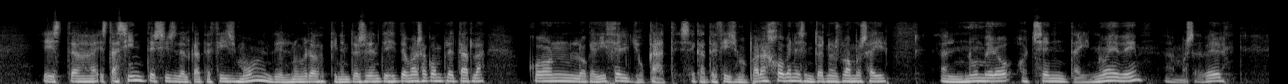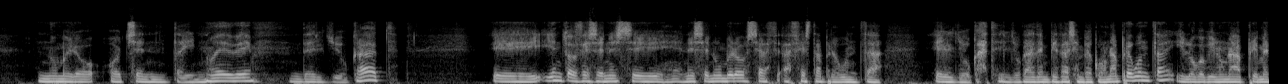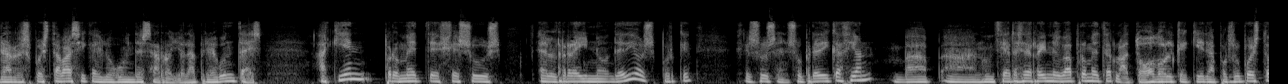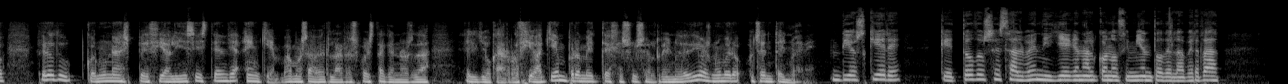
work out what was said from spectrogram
esta, esta síntesis del catecismo, del número 577, vamos a completarla con lo que dice el Yucat, ese catecismo para jóvenes. Entonces nos vamos a ir al número 89. Vamos a ver, número 89 del Yucat. Eh, y entonces en ese, en ese número se hace, hace esta pregunta el Yucat. El Yucat empieza siempre con una pregunta y luego viene una primera respuesta básica y luego un desarrollo. La pregunta es, ¿A quién promete Jesús el reino de Dios? Porque Jesús en su predicación va a anunciar ese reino y va a prometerlo a todo el que quiera, por supuesto, pero con una especial insistencia en quién. Vamos a ver la respuesta que nos da el Yucat. Rocío, ¿a quién promete Jesús el reino de Dios? Número 89. Dios quiere que todos se salven y lleguen al conocimiento de la verdad.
